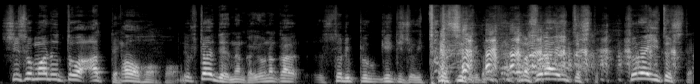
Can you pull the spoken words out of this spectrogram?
しそ丸とは会って、で、二人でなんか夜中、ストリップ劇場行ったらしいんだけど、まあ、それはいいとして。それはいいとして。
